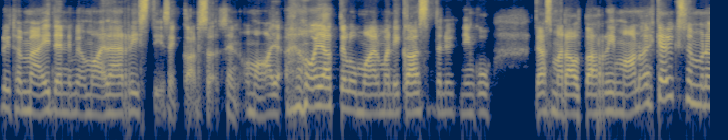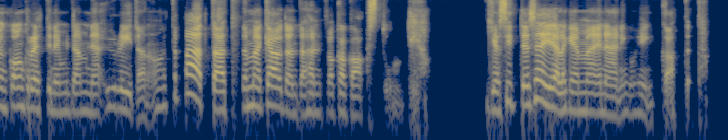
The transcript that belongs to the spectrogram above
nythän mä itse nimenomaan elän ristiin sen kanssa, sen oma aj- ajattelumaailmani kanssa, että nyt niin tässä madaltaa rimaa. No ehkä yksi semmoinen konkreettinen, mitä minä yritän, on, että päättää, että mä käytän tähän nyt vaikka kaksi tuntia. Ja sitten sen jälkeen mä enää niin hinkkaa tätä.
